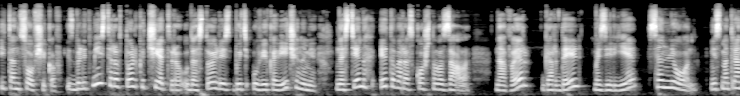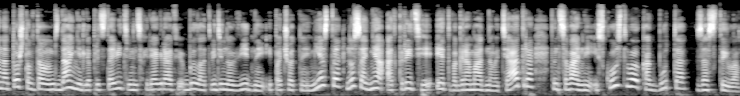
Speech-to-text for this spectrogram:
и танцовщиков. Из балетмейстеров только четверо удостоились быть увековеченными на стенах этого роскошного зала – Навер, Гардель, Мазилье, Сен-Леон. Несмотря на то, что в новом здании для представительниц хореографии было отведено видное и почетное место, но со дня открытия этого громадного театра танцевальное искусство как будто застыло.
